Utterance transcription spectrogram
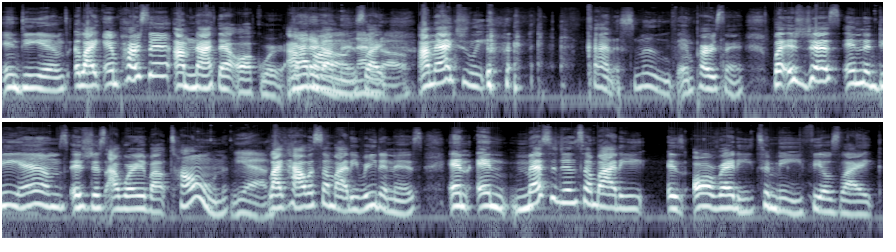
in DMs. Like in person, I'm not that awkward. I Not all, promise. not like all. I'm actually kind of smooth in person. But it's just in the DMs, it's just I worry about tone. Yeah. Like how is somebody reading this? And and messaging somebody is already to me feels like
